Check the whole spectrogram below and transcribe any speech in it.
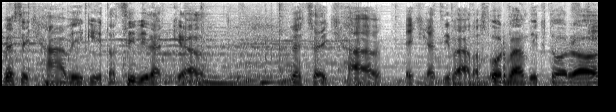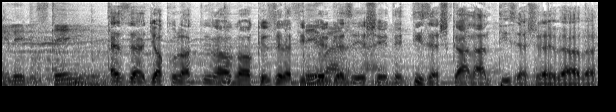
vesz egy HVG-t a civilekkel, vesz egy, H egy heti választ. Orbán Viktorral. Ezzel gyakorlatilag a közéleti mérgezését egy tízes skálán tízesre növelve.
